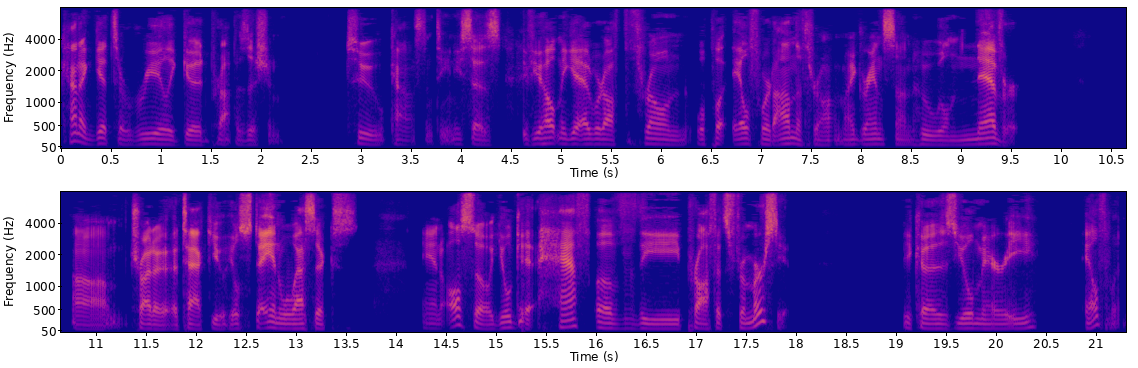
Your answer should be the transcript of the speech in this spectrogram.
kind of gets a really good proposition to Constantine. He says, "If you help me get Edward off the throne, we'll put Aelfweard on the throne, my grandson, who will never um, try to attack you. He'll stay in Wessex, and also you'll get half of the profits from Mercia because you'll marry Aelfwin."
